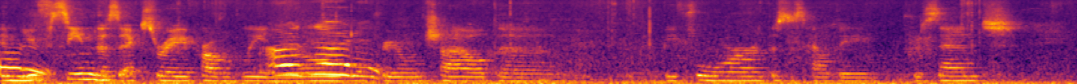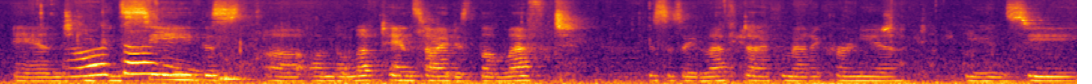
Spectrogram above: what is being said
And you've seen this X-ray probably in your own, for your own child uh, before. This is how they present, and you can see this uh, on the left-hand side is the left. This is a left diaphragmatic hernia. You can see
